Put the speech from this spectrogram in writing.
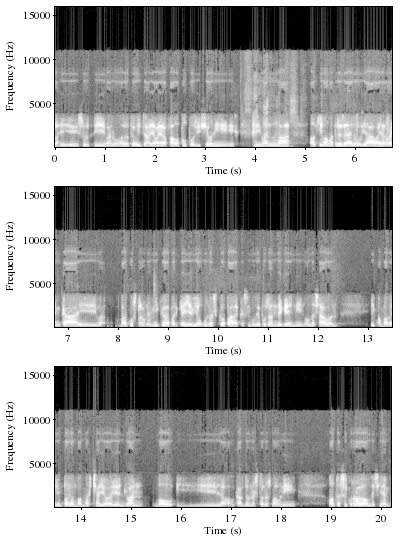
vaig sortir, bueno, va neutralitzar, ja vaig agafar la pole position i, i vaig donar el quilòmetre zero, ja vaig arrencar i va, va costar una mica perquè hi havia alguna escapada que s'hi volia posar en Deguent i no el deixaven i quan va haver-hi un em van marxar jo i en Joan Bou i ell, al cap d'una estona es va unir al tercer corredor del DCM.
